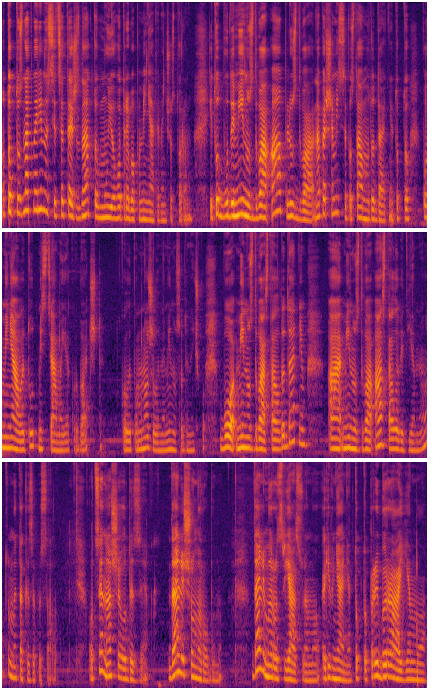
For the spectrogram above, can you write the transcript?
Ну, тобто знак нерівності це теж знак, тому його треба поміняти в іншу сторону. І тут буде мінус 2а плюс 2. На перше місце поставимо додатнє. Тобто поміняли тут місцями, як ви бачите, коли помножили на мінус одиничку. Бо мінус 2 стало додатнім, а мінус 2а стало від'ємним. От ми так і записали. Оце наше ОДЗ. Далі що ми робимо? Далі ми розв'язуємо рівняння, тобто прибираємо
